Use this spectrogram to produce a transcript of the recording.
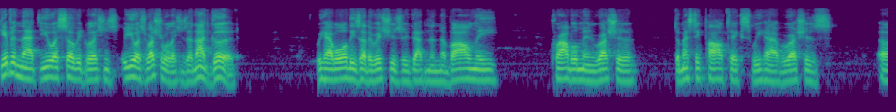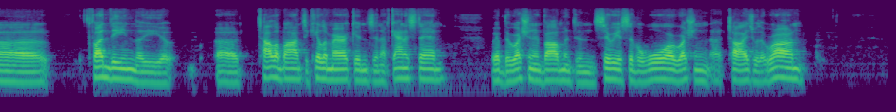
given that US-Soviet relations, US-Russia relations are not good, we have all these other issues. We've gotten the Navalny problem in Russia, domestic politics. We have Russia's uh, funding the uh, uh, Taliban to kill Americans in Afghanistan. We have the Russian involvement in Syria civil war, Russian uh, ties with Iran,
